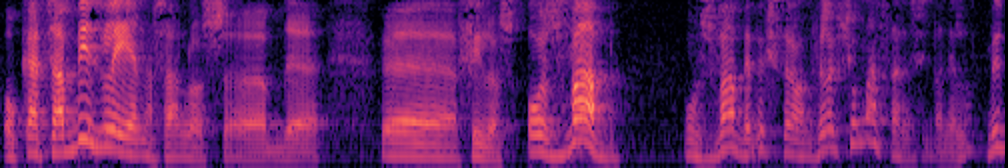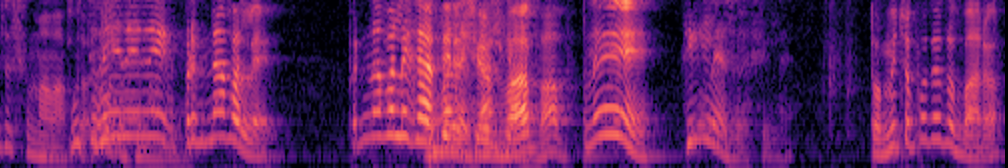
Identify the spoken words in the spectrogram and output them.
Ο Κατσαμπής λέει ένας άλλος ε, ε, φίλος. Ο Σβάμπ. Ο Σβάμπ έπαιξε τερματοφύλακα. Ποιο μάτσα ρε, εσύ παντελώ. Δεν το θυμάμαι αυτό. Ούτε ναι, εγώ το ναι, ναι, θυμάμαι. πρέπει να βάλε. Πρέπει να βάλε γάντι ρε Έβαλε εσύ ο γάντι ο Σβάμπ. Σβάμπ. Ναι. Τι λες, ρε φίλε. Το Μίτσο πότε τον πάρω;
